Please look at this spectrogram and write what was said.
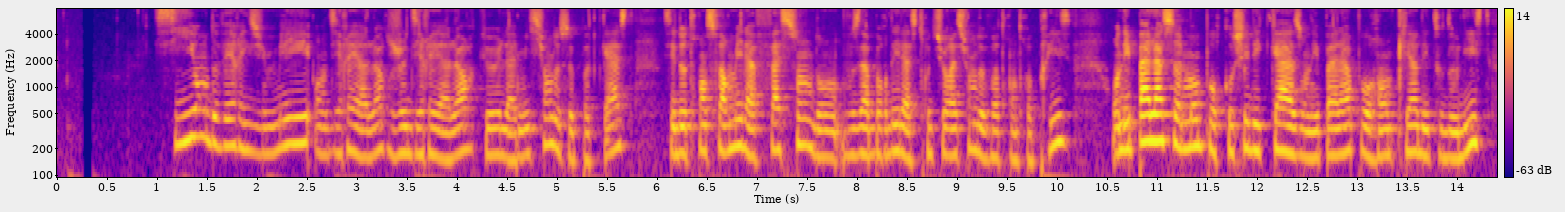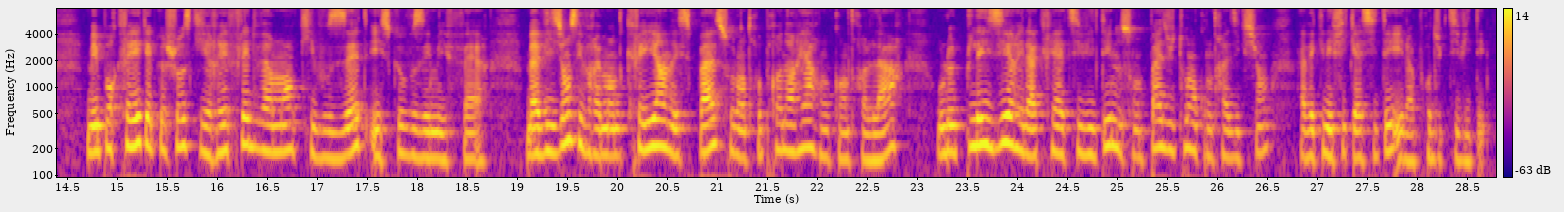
Si on devait résumer, on dirait alors, je dirais alors que la mission de ce podcast, c'est de transformer la façon dont vous abordez la structuration de votre entreprise. On n'est pas là seulement pour cocher des cases, on n'est pas là pour remplir des to-do list, mais pour créer quelque chose qui reflète vraiment qui vous êtes et ce que vous aimez faire. Ma vision, c'est vraiment de créer un espace où l'entrepreneuriat rencontre l'art, où le plaisir et la créativité ne sont pas du tout en contradiction avec l'efficacité et la productivité.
